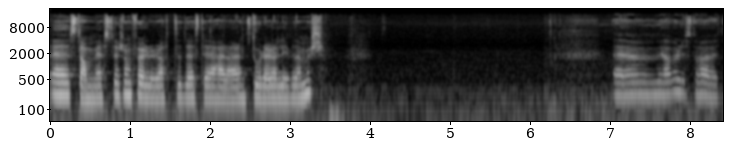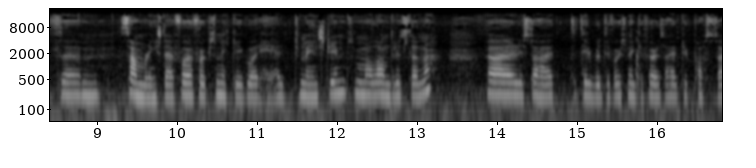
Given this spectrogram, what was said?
Eh, stamgjester som føler at det stedet her er en stor del av livet deres. Eh, vi har vel lyst til å ha et um, samlingssted for folk som ikke går helt mainstream som alle andre utestedene. Vi har lyst til å ha et tilbud til folk som ikke føler seg helt tilpasse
